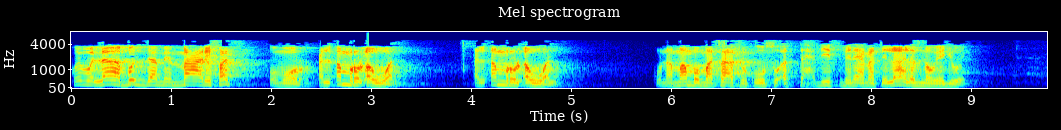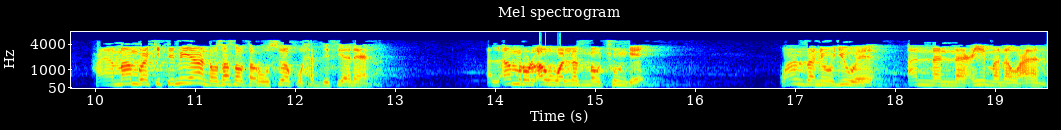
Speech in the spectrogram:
kwa hivyo la budda min ma'rifat umur al-amru al-awwal al-amru al-awwal kuna mambo matatu kuhusu at-tahdith bi ni'matillah lazima uyajue haya mambo yakitimia ndo sasa utaruhusiwa kuhadithia neema al-amru al-awwal lazima uchunge kwanza ni ujue anna an-na'ima naw'an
